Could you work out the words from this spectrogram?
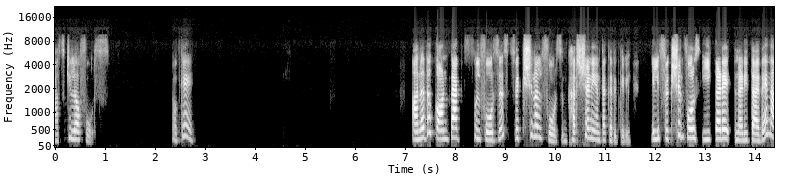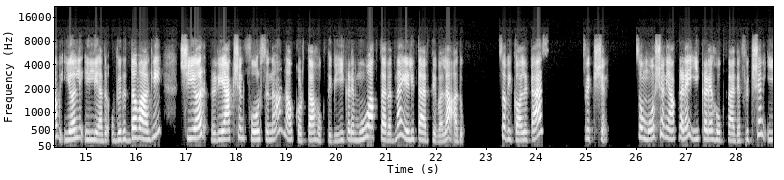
ಮಸ್ಕ್ಯುಲರ್ ಫೋರ್ಸ್ ಓಕೆ Another contact full forces frictional force ಘರ್ಷಣೆ ಅಂತ ಕರಿತೀವಿ. ಇಲ್ಲಿ ಫ್ರಿಕ್ಷನ್ ಫೋರ್ಸ್ ಈ ಕಡೆ ನಡೀತಾ ಇದೆ. ನಾವು ಇಯರ್ಲಿ ಇಲ್ಲಿ ಅದ್ರ ವಿರುದ್ಧವಾಗಿ ಶಿಯರ್ ರಿಯಾಕ್ಷನ್ ಫೋರ್ಸ್ನ ನಾವು ಕೊಡ್ತಾ ಹೋಗ್ತೀವಿ. ಈ ಕಡೆ ಮೂವ್ ಆಗ್ತಾ ಇರೋದನ್ನ ಎಳಿತಾ ಇರ್ತೀವಲ್ಲ ಅದು. So we call it as friction so motion ಯಾವ ಕಡೆ? ಈ ಕಡೆ ಹೋಗ್ತಾ ಇದೆ. ಫ್ರಿಕ್ಷನ್ ಈ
